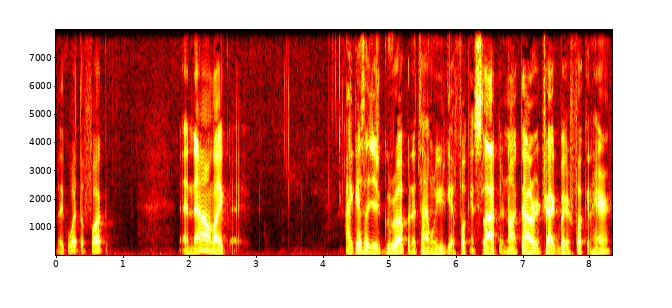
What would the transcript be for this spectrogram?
Like what the fuck? And now like, I guess I just grew up in a time where you get fucking slapped or knocked out or dragged by your fucking hair.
